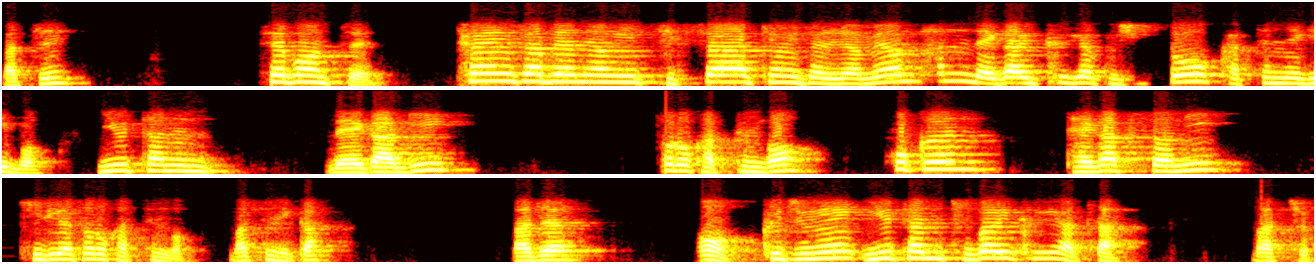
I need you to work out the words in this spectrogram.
맞지? 세 번째 평행사 변형이 직사각형이 되려면 한 내각 크기가 90도 같은 얘기 뭐 이웃하는 내각이 서로 같은 거 혹은 대각선이 길이가 서로 같은 거 맞습니까? 맞아요. 어, 그 중에 이웃하는 두 각의 크기가 같다. 맞죠?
